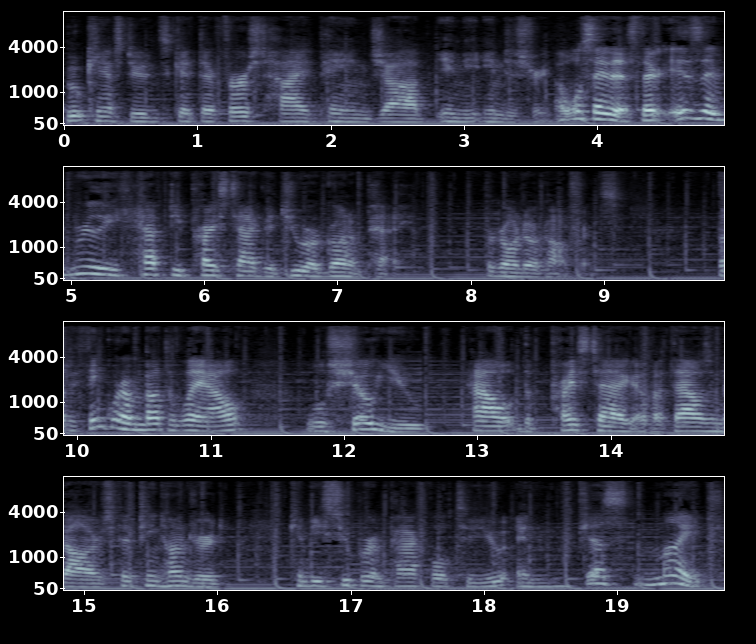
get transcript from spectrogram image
bootcamp students get their first high paying job in the industry. I will say this there is a really hefty price tag that you are going to pay for going to a conference. But I think what I'm about to lay out will show you how the price tag of $1,000, $1,500 can be super impactful to you and just might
